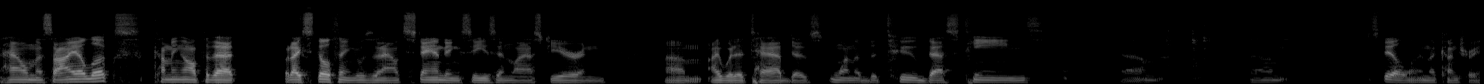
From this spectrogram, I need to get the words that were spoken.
how Messiah looks coming off of that. But I still think it was an outstanding season last year, and um, I would have tabbed as one of the two best teams um, um, still in the country.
